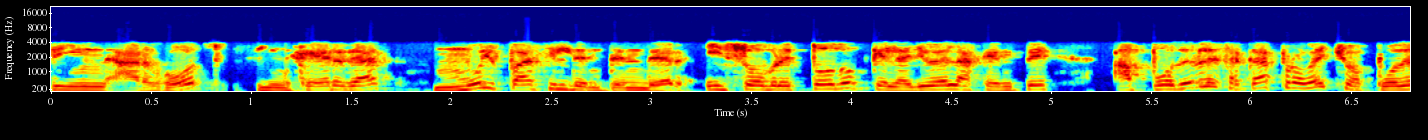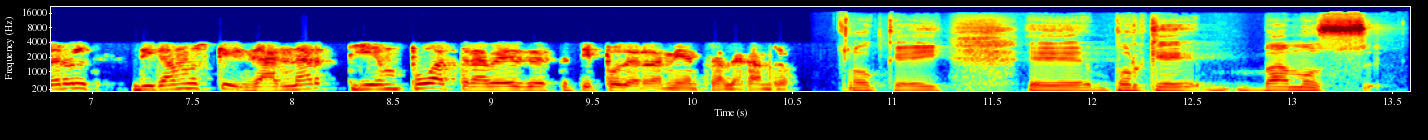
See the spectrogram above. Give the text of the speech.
sin argots, sin jergas, muy fácil de entender y sobre todo que le ayude a la gente a poderle sacar provecho, a poder, digamos que ganar tiempo a través de este tipo de herramientas, Alejandro. Ok, eh, porque vamos,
